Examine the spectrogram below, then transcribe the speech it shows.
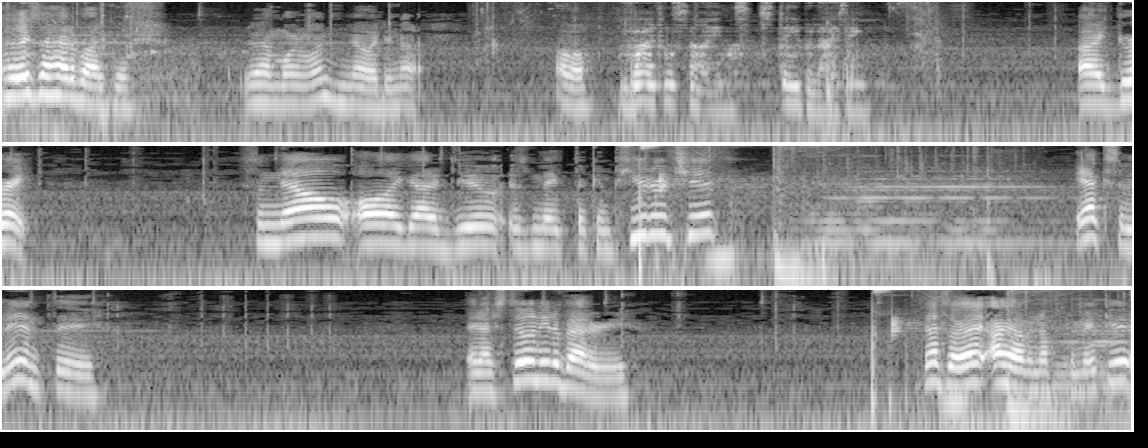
At least I had a body push. Do I have more than one? No, I do not. Oh well. Vital signs stabilizing. Alright, great. So now all I gotta do is make the computer chip. Excelente. And I still need a battery. That's alright, I have enough to make it.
